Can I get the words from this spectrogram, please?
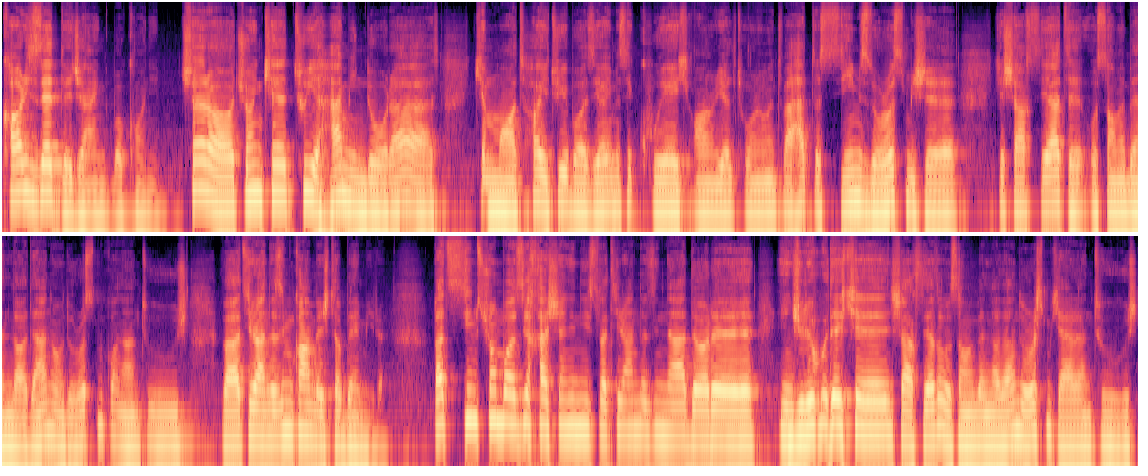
کاری ضد جنگ بکنیم. چرا؟ چون که توی همین دوره است که mod هایی توی بازی های مثل Quake، Unreal Tournament و حتی Sims درست میشه که شخصیت اسامه بن لادن رو درست می‌کنن توش و تیراندازی می‌کنن بهش تا بمیره. بعد سیمز چون بازی خشنی نیست و تیراندازی نداره اینجوری بوده که شخصیت اسامه بن لادن درست می‌کردن توش.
